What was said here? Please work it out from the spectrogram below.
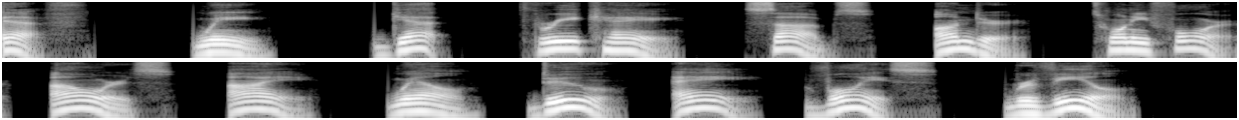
If we get 3k subs under 24 hours, I will do a voice reveal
